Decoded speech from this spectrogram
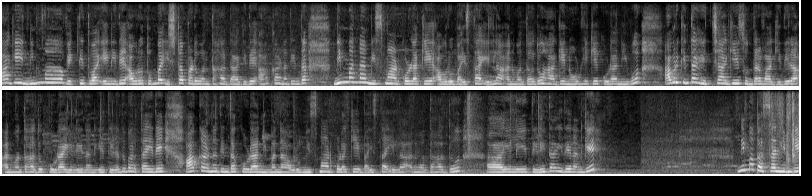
ಹಾಗೆ ನಿಮ್ಮ ವ್ಯಕ್ತಿತ್ವ ಏನಿದೆ, ಅವರು ತುಂಬ ಇಷ್ಟಪಡುವಂತಹದ್ದಾಗಿದೆ. ಆ ಕಾರಣದಿಂದ ನಿಮ್ಮನ್ನು ಮಿಸ್ ಮಾಡ್ಕೊಳ್ಳೋಕ್ಕೆ ಅವರು ಬಯಸ್ತಾ ಇಲ್ಲ ಅನ್ನುವಂಥದ್ದು ಹಾಗೆ ನೋಡಲಿಕ್ಕೆ ಕೂಡ ನೀವು ಅವರಿಗಿಂತ ಹೆಚ್ಚಾಗಿ ಸುಂದರವಾಗಿದ್ದೀರಾ ಅನ್ನುವಂತಹದ್ದು ಕೂಡ ಇಲ್ಲಿ ನನಗೆ ತಿಳಿದು ಬರ್ತಾ ಇದೆ. ಆ ಕಾರಣದಿಂದ ಕೂಡ ನಿಮ್ಮನ್ನು ಅವರು ಮಿಸ್ ಮಾಡ್ಕೊಳ್ಳೋಕ್ಕೆ ಬಯಸ್ತಾ ಇಲ್ಲ ಅನ್ನುವಂತಹದ್ದು ಇಲ್ಲಿ ತಿಳಿತಾ ಇದೆ ನನಗೆ. ನಿಮ್ಮ ಪರ್ಸನ್ ನಿಮಗೆ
